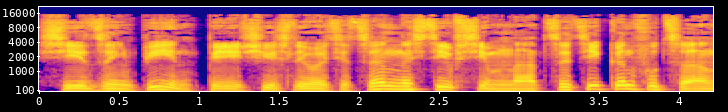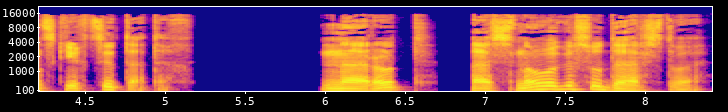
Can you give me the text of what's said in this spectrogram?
Си Цзиньпин перечислил эти ценности в 17 конфуцианских цитатах. Народ — основа государства,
